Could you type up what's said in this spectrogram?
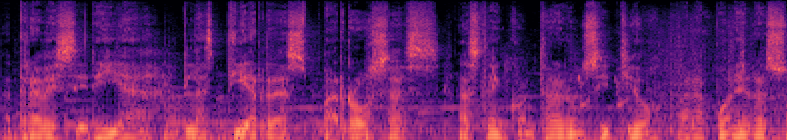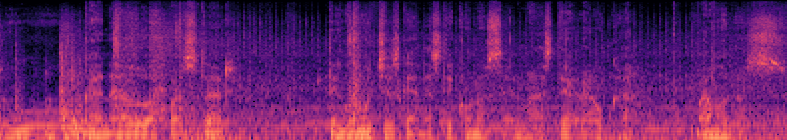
atravesaría las tierras barrosas hasta encontrar un sitio para poner a su ganado a pastar. Tengo muchas ganas de conocer más de Arauca. Vámonos.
